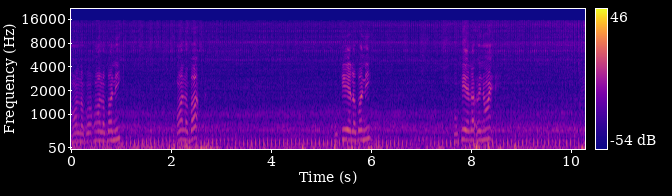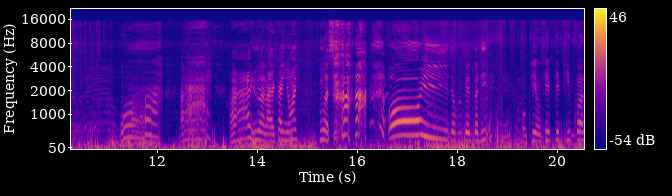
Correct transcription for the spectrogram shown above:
ฮอนละบ่ฮอนละบ่นี่ฮอนละบ่โอเคละบ่นี่โอเคแล้วไอ้น้อยว้าอ้าอ้เหืออะไรใครย้อยเหือซาโอ้ยจะไปเป็นบดีโอเคโอเคเป็นคลิปก่อน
